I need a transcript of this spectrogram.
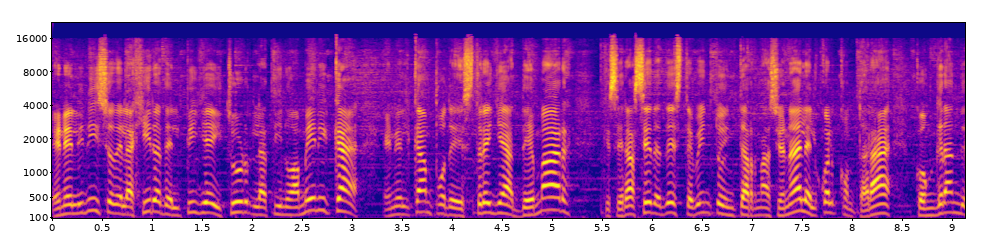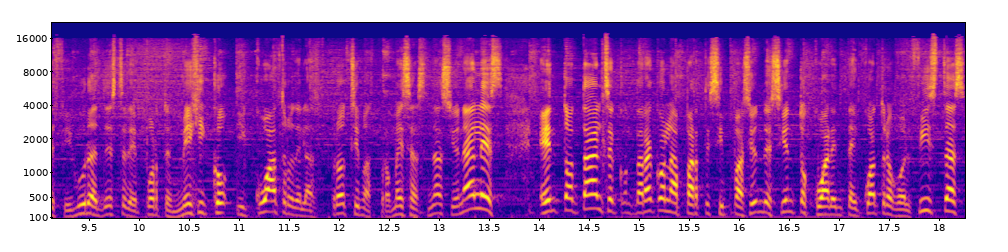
en el inicio de la gira del PGA Tour Latinoamérica en el campo de Estrella de Mar que será sede de este evento internacional, el cual contará con grandes figuras de este deporte en México y cuatro de las próximas promesas nacionales. En total se contará con la participación de 144 golfistas,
